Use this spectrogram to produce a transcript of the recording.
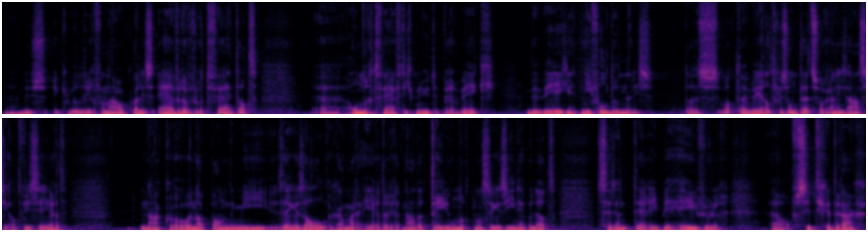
Dus ik wil hier van ook wel eens ijveren voor het feit dat eh, 150 minuten per week bewegen niet voldoende is. Dat is wat de Wereldgezondheidsorganisatie adviseert. Na coronapandemie zeggen ze al, ga maar eerder naar de 300, omdat ze gezien hebben dat sedentary behavior eh, of zitgedrag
